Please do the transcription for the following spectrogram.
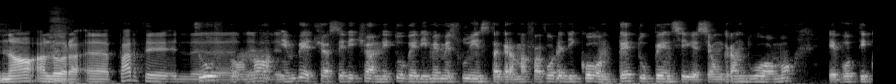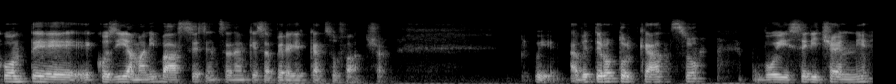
No, allora, eh, parte il... Giusto, le- no? le- Invece a 16 anni tu vedi meme su Instagram a favore di Conte, tu pensi che sia un grand'uomo e voti Conte così a mani basse senza neanche sapere che cazzo faccia. Per cui avete rotto il cazzo, voi sedicenni,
